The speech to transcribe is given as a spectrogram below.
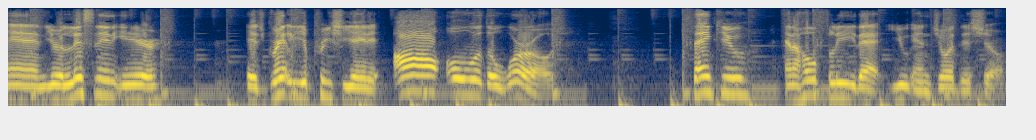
and you're listening ear is greatly appreciated all over the world. Thank you, and hopefully that you enjoyed this show.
